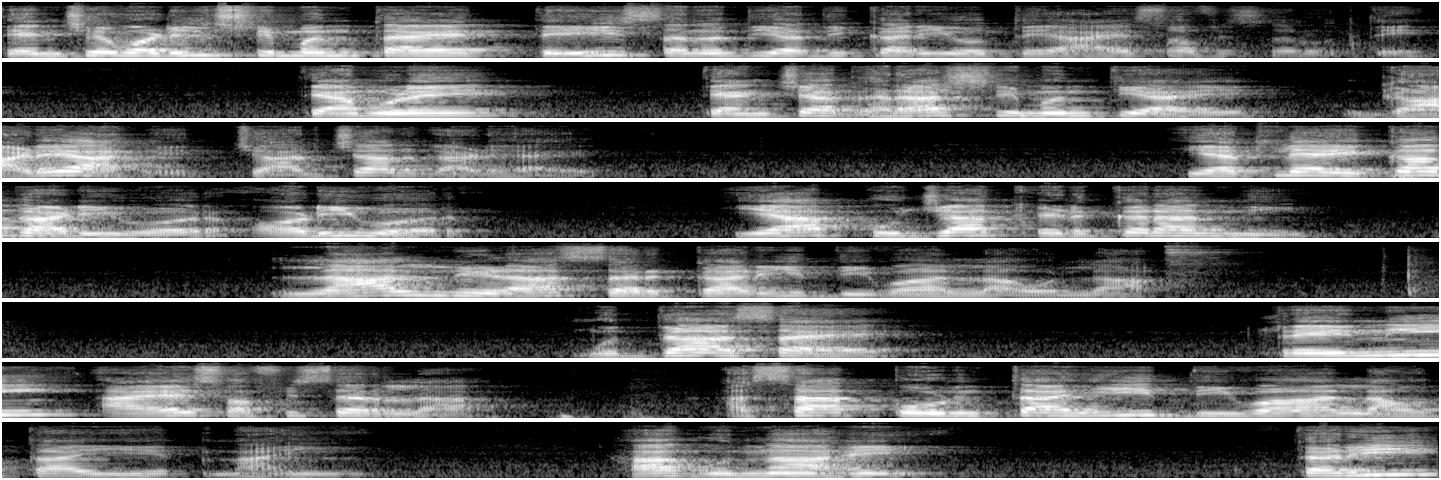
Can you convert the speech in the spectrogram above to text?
त्यांचे वडील श्रीमंत आहेत तेही सनदी अधिकारी होते आय एस ऑफिसर होते. त्यामुळे त्यांच्या घरात श्रीमंती आहे गाड्या आहेत चार चार गाड्या आहेत. यातल्या एका गाडीवर ऑडीवर या पूजा खेडकरांनी लाल निळा सरकारी दिवा लावला. मुद्दा असा आहे ट्रेनी आय एस ऑफिसरला असा कोणताही दिवा लावता येत नाही. हा गुन्हा आहे. तरी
